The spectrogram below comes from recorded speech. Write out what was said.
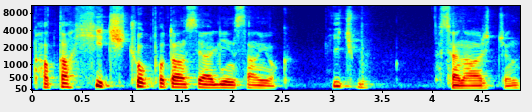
hatta hiç çok potansiyelli insan yok. Hiç mi? Sen hariç canım.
